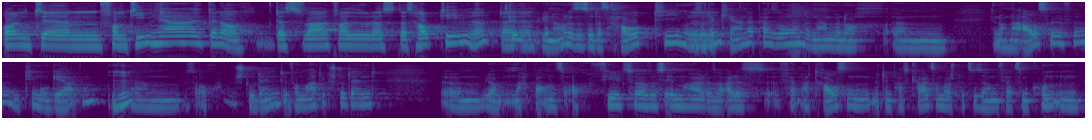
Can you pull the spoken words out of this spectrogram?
Und ähm, vom Team her, genau, das war quasi so das, das Hauptteam, ne? Deine genau, das ist so das Hauptteam oder mhm. so der mhm. Kern der Person. Dann haben wir noch, ähm, hier noch eine Aushilfe, Timo Gerken, mhm. ähm, ist auch Student, Informatikstudent. Ähm, ja, macht bei uns auch viel Service eben halt, also alles fährt nach draußen mit dem Pascal zum Beispiel zusammen, fährt zum Kunden,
